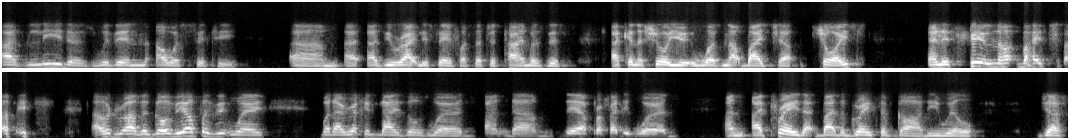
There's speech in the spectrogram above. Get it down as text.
as leaders within our city. Um, as you rightly say, for such a time as this, I can assure you it was not by cho- choice, and it's still not by choice. I would rather go the opposite way, but I recognize those words, and um, they are prophetic words. And I pray that by the grace of God, He will just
